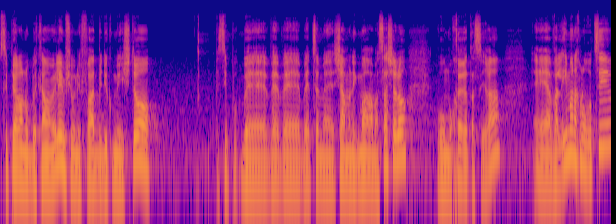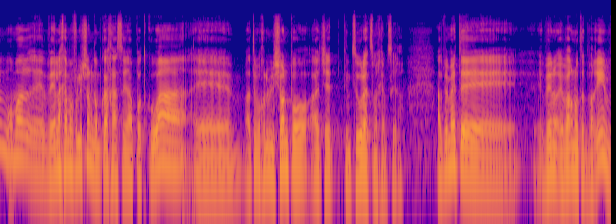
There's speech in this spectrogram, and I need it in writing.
סיפר לנו בכמה מילים שהוא נפרד בדיוק מאשתו. ובעצם אה, שם נגמר המסע שלו, והוא מוכר את הסירה. אה, אבל אם אנחנו רוצים, הוא אמר, אה, ואין לכם איפה לישון, גם ככה הסירה פה תקועה, אתם יכולים לישון פה עד שתמצאו לעצמכם סירה. אז באמת אה, הבאנו, העברנו את הדברים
